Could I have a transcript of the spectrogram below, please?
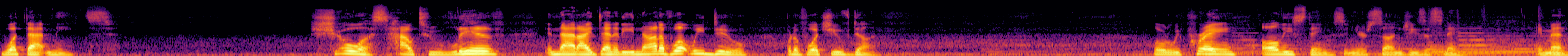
what that means. Show us how to live in that identity, not of what we do, but of what you've done. Lord, we pray all these things in your Son, Jesus' name. Amen.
